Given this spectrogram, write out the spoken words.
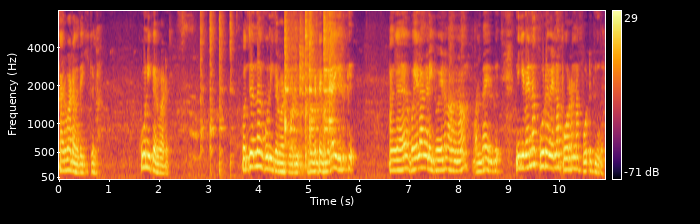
கருவாடை வதக்கிக்கலாம். கூனி கருவாடு. கொஞ்சம் தான் கூனி கருவாடு போடணும். எங்கிட்ட இவ்வளோ தான் இருக்குது நாங்கள் வேளாங்கண்ணி கோயிலும் வாங்கினோம். அதுதான் இருக்குது நீங்கள் வேணால் கூட வேணால் போடுறேன்னா போட்டுக்குங்க.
